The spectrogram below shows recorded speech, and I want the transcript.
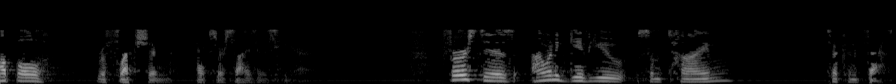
couple reflection exercises here. First is I want to give you some time to confess.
